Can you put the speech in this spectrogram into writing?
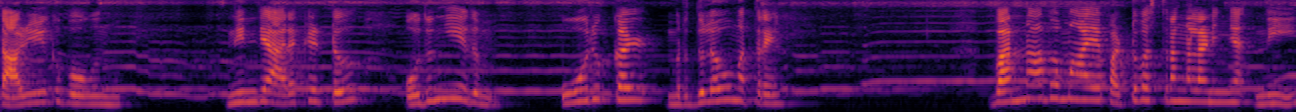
താഴേക്ക് പോകുന്നു. നിന്റെ അരക്കെട്ട് ഒതുങ്ങിയതും ഊരുക്കൾ മൃദുലവുമത്രേ. വർണാഭമായ പട്ടുവസ്ത്രങ്ങളണിഞ്ഞ നീ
